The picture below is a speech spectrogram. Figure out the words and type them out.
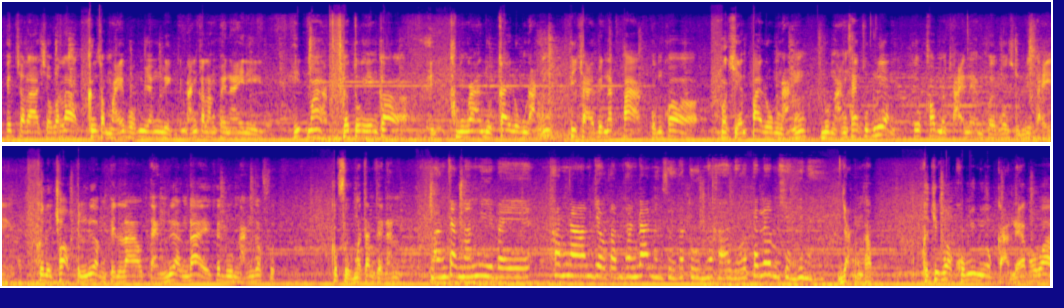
เพชรชราชวราช คือสมัยผมยังเด็กหนังกำลังภายในนี่ฮิตมาก แล้วตัวเองก็ทำงานอยู่ใกล้โรงหนัง พี่ชายเป็นนักพากย์ผมก็มาเขียนป้ายโรงหนัง ดูหนังแทบทุกเรื่องที่เข้ามาฉายในอำเภอโกสุมพิสัยนี่ครับก็เลยชอบเป็นเรื่องเป็นราวแต่งเรื่องได้ก็ดูหนังก็ฝึกก็ฝึกมาตั้งแต่นั้น หลังจากนั้นมีไปทำงานเกี่ยวกับทางด้านหนังสือการ์ตูนไหมคะ หรือว่าไปเริ่มเขียนที่ไหน ยังครับ ก็คิดว่าคงไม่มีโอกาสแล้ว เพราะว่า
